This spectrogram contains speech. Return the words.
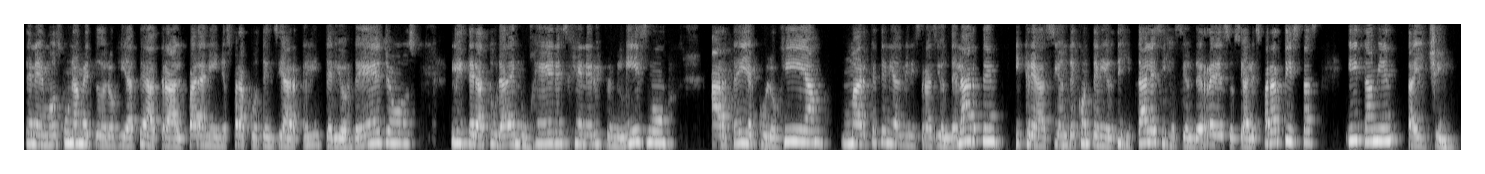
tenemos una metodología teatral para niños para potenciar el interior de ellos, literatura de mujeres, género y feminismo, arte y ecología, marketing y administración del arte y creación de contenidos digitales y gestión de redes sociales para artistas y también Tai Chi.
